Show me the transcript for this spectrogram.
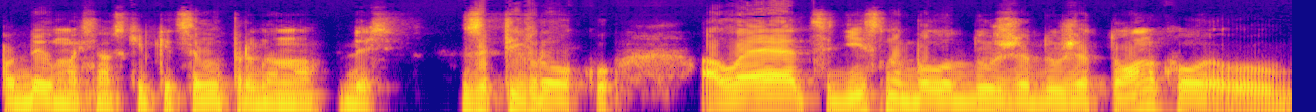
подивимось, наскільки це виправдано десь за півроку. Але це дійсно було дуже дуже тонко.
